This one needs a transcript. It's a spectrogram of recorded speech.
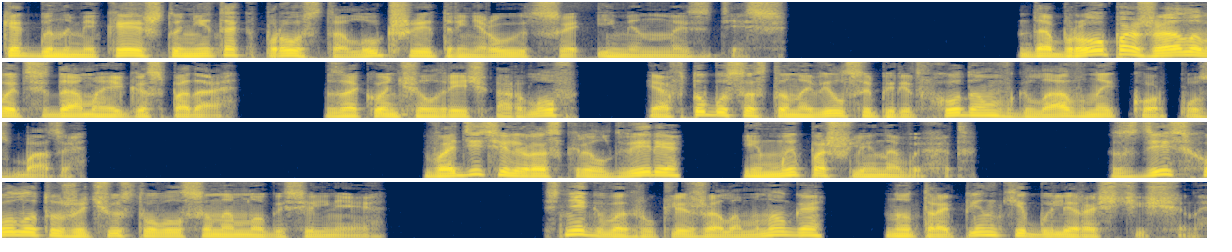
как бы намекая, что не так просто лучшие тренируются именно здесь. «Добро пожаловать, дамы и господа!» — закончил речь Орлов, и автобус остановился перед входом в главный корпус базы. Водитель раскрыл двери, и мы пошли на выход. Здесь холод уже чувствовался намного сильнее. Снега вокруг лежало много, но тропинки были расчищены.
